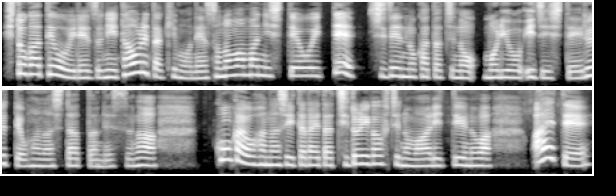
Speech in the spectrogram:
人が手を入れずに倒れた木もねそのままにしておいて自然の形の森を維持しているってお話だったんですが今回お話しいただいた千鳥ヶ淵の周りっていうのはあえて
